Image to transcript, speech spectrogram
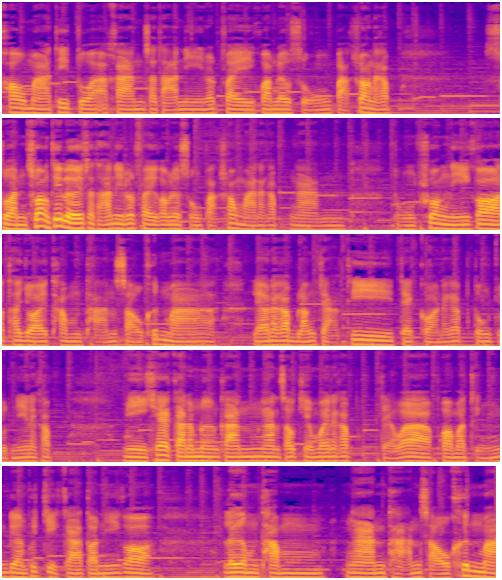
เข้ามาที่ตัวอาคารสถานีรถไฟความเร็วสูงปากช่องนะครับ ส่วนช่วงที่เลยสถานีรถไฟความเร็วสูงปากช่องมานะครับ งานตรงช่วงนี้ก็ทยอยทำฐานเสาขึ้นมาแล้วนะครับ หลังจากที่แต่ก่อนนะครับตรงจุดนี้นะครับ มีแค่การดำเนินการงานเสาเข็มไว้นะครับ แต่ว่าพอมาถึงเดือนพฤศจิกาตอนนี้ก็เริ่มทำงานฐานเสาขึ้นมา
